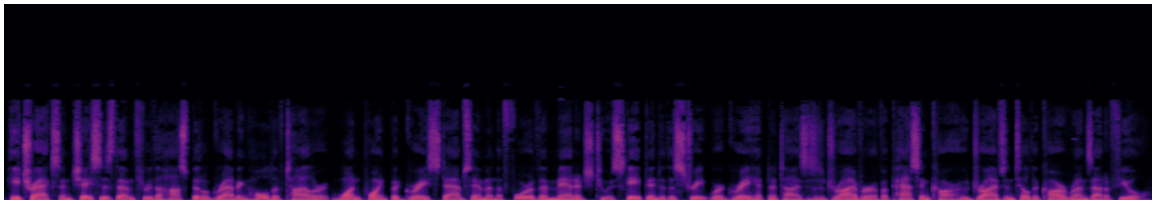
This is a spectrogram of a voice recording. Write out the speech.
He tracks and chases them through the hospital, grabbing hold of Tyler at one point, but Grey stabs him, and the four of them manage to escape into the street where Grey hypnotizes a driver of a passing car who drives until the car runs out of fuel.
